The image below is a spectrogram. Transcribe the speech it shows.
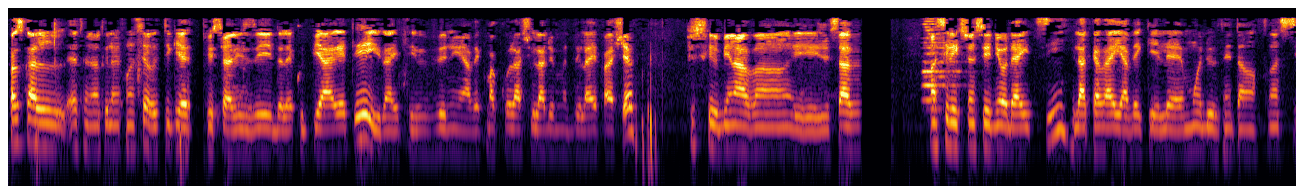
Pascal est un entraîneur français aussi qui est spécialisé dans les coups de pied arrêtés. Il a été venu avec Makola sur la demande de la FHF, puisque bien avant, il savait en sélection senior d'Haïti, il a travaillé avec les moins de 20 ans en France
